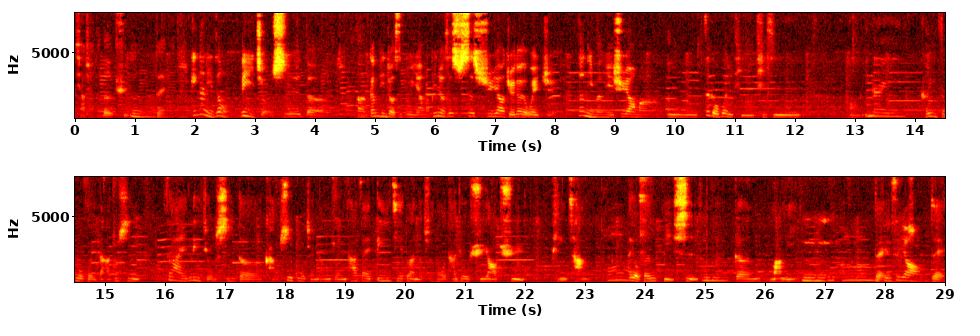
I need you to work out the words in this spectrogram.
小小的乐趣。嗯，对。哎，那你这种历酒师的，呃，跟品酒师不一样吗？品酒师是需要绝对的味觉，那你们也需要吗？嗯，这个问题其实，呃，应该可以这么回答，就是。在历酒师的考试过程当中，他在第一阶段的时候，他就需要去品尝。哦，他有分笔试跟盲饮。嗯哦，对，也是要。对，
